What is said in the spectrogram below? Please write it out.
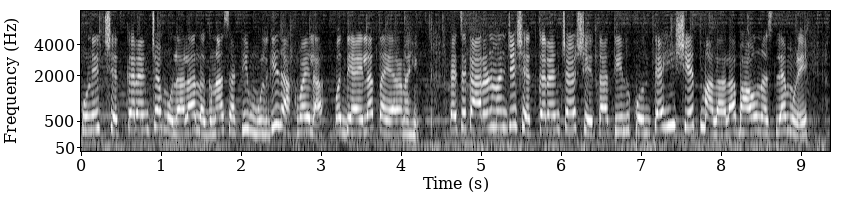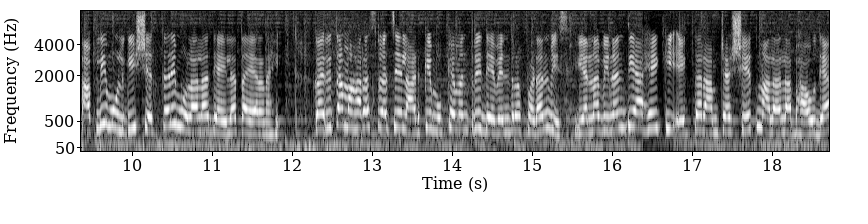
कुणीच शेतकऱ्यांच्या मुलाला लग्नासाठी मुलगी दाखवायला व द्यायला तयार नाही. त्याचे कारण म्हणजे शेतकऱ्यांच्या शेतातील कोणत्याही शेतमालाला भाव नसल्यामुळे आपली मुलगी शेतकरी मुलाला द्यायला तयार नाही. करिता महाराष्ट्राचे लाडके मुख्यमंत्री देवेंद्र फडणवीस यांना विनंती आहे की एकतर आमच्या शेतमालाला भाव द्या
